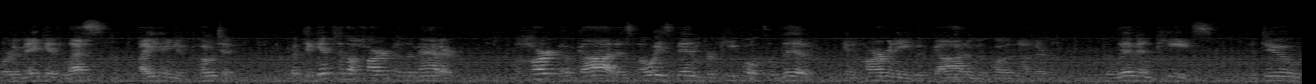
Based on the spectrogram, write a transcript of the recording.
or to make it less biting and potent, but to get to the heart of the matter. The heart of God has always been for people to live in harmony with God and with one another, to live in peace, to do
